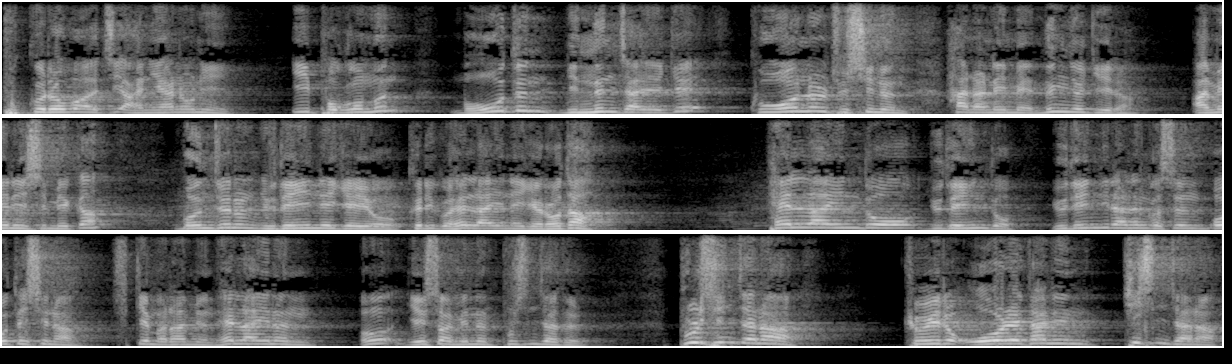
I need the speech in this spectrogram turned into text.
부끄러워하지 아니하노니 이 복음은 모든 믿는 자에게 구원을 주시는 하나님의 능력이라. 아멘이십니까? 먼저는 유대인에게요. 그리고 헬라인에게로다. 헬라인도 유대인도 유대인이라는 것은 모태신앙 쉽게 말하면 헬라인은 어? 예수 안 믿는 불신자들 불신자나 교회를 오래 다닌 키신자나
